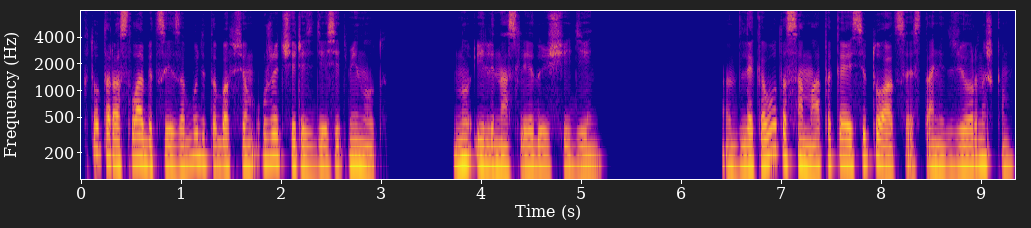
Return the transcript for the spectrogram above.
Кто-то расслабится и забудет обо всем уже через 10 минут. Ну или на следующий день. Для кого-то сама такая ситуация станет зернышком,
